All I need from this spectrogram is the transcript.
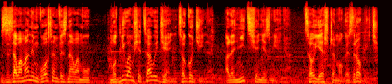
Z załamanym głosem wyznała mu: Modliłam się cały dzień, co godzinę, ale nic się nie zmienia. Co jeszcze mogę zrobić?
